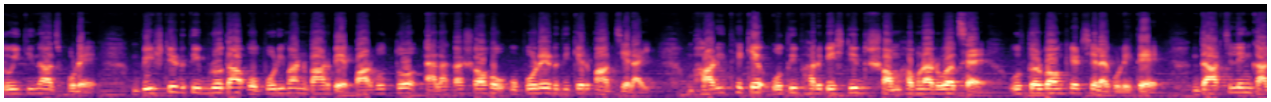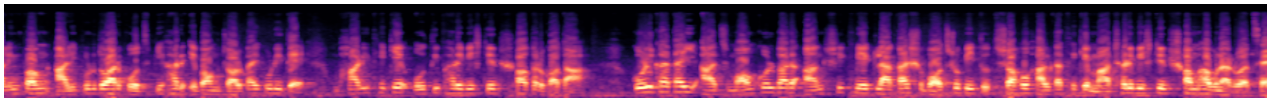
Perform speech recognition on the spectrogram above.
দুই দিনাজপুরে। বৃষ্টির তীব্রতা ও পরিমাণ বাড়বে পার্বত্য এলাকা সহ উপরের দিকের পাঁচ জেলায়। ভারী থেকে অতি ভারী বৃষ্টির সম্ভাবনা রয়েছে উত্তরবঙ্গের জেলাগুলিতে। দার্জিলিং, কালিম্পং, আলিপুরদুয়ার, কোচবিহার এবং জলপাইগুড়িতে ভারী থেকে অতি ভারী বৃষ্টির সতর্কতা। কলকাতায় আজ মঙ্গলবার আংশিক মেঘলা আকাশ বজ্রবিদ্যুৎ সহ হালকা থেকে মাঝারি বৃষ্টির সম্ভাবনা রয়েছে।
